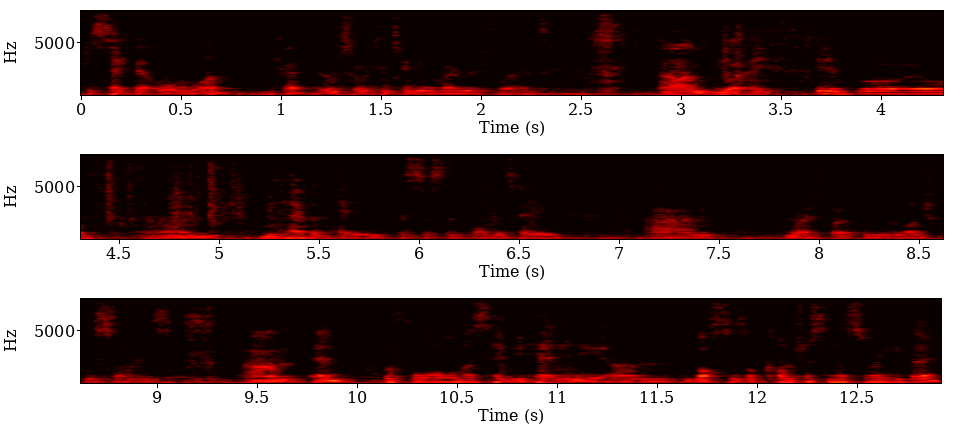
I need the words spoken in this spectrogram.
Just take that all in one. Okay. And I'm just going to continue with my red flags. Um, you're a febrile. Um, you haven't had any persistent vomiting. Um, no focal neurological signs. Um, and before all this, have you had any um, losses of consciousness or anything?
